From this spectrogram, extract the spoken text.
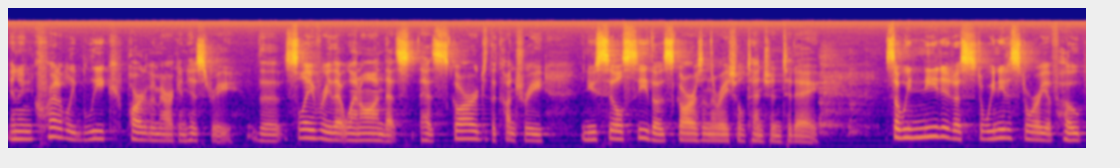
in an incredibly bleak part of American history the slavery that went on that has scarred the country, and you still see those scars in the racial tension today. So we needed a sto- we need a story of hope,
